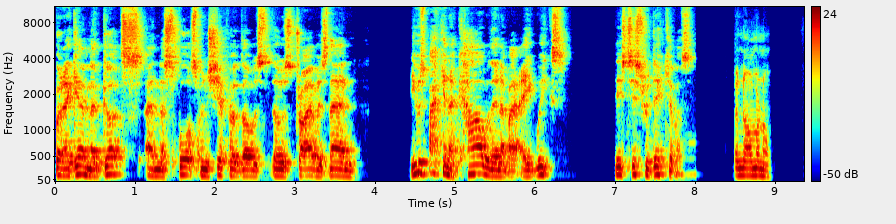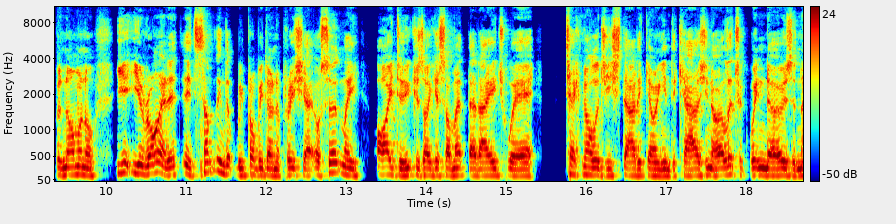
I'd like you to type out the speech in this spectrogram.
But again, the guts and the sportsmanship of those, those drivers then he was back in a car within about eight weeks. It's just ridiculous. Phenomenal. Phenomenal. You, are right. It, it's something that we probably don't appreciate, or certainly I do, because I guess I'm at that age where technology started going into cars, you know, electric windows and,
